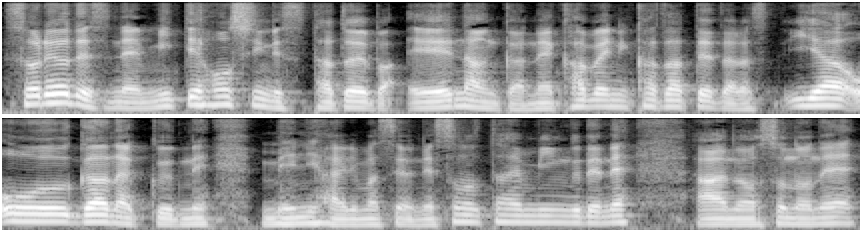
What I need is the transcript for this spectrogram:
それをですね、見てほしいんです。例えば絵なんかね、壁に飾ってたら、いやおがなくね、目に入りますよね。そのタイミングでね、あの、そのね、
